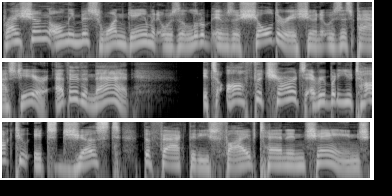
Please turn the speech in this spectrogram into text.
Bryce Young only missed one game and it was a little it was a shoulder issue and it was this past year. Other than that, it's off the charts. Everybody you talk to, it's just the fact that he's 5'10 and change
